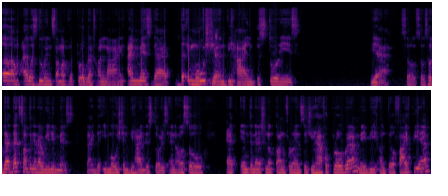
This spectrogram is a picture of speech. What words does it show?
um, I was doing some of the programs online, I miss that the emotion behind the stories yeah. So so so that that's something that i really miss like the emotion behind the stories. And also at international conferences you have a program maybe until 5 p.m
